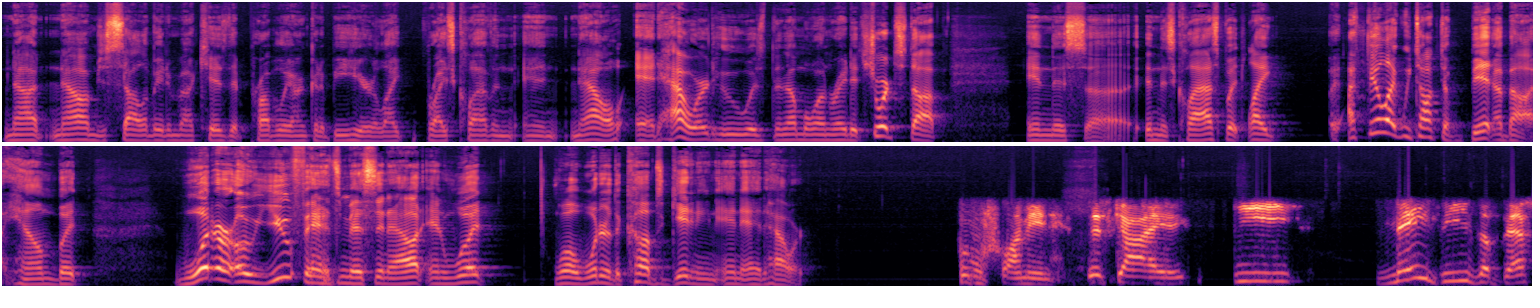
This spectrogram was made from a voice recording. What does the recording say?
now, now I'm just salivating about kids that probably aren't going to be here, like Bryce Clavin and now Ed Howard, who was the number one rated shortstop in this uh, in this class. But like, I feel like we talked a bit about him, but what are OU fans missing out, and what, well, what are the Cubs getting in Ed Howard? Oof, I mean, this guy, he may be the best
